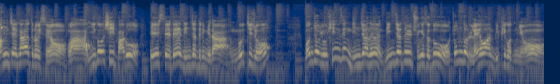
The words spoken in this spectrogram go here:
황제가 들어있어요. 와, 이것이 바로 1세대 닌자들입니다. 멋지죠? 먼저 요 흰색 닌자는 닌자들 중에서도 좀 더 레어한 미피거든요.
